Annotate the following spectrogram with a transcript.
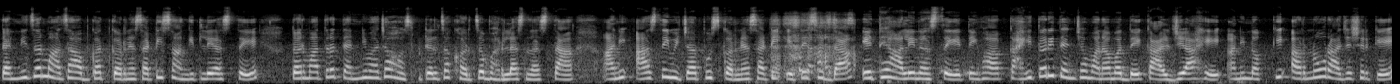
त्यांनी जर माझा अपघात करण्यासाठी सांगितले असते तर मात्र त्यांनी माझ्या हॉस्पिटलचा खर्च भरलाच नसता. आणि आज ते विचारपूस करण्यासाठी येथे सुद्धा येथे आले नसते. तेव्हा काहीतरी त्यांच्या मनामध्ये काळजी आहे आणि नक्की अर्णव राजशिर्के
